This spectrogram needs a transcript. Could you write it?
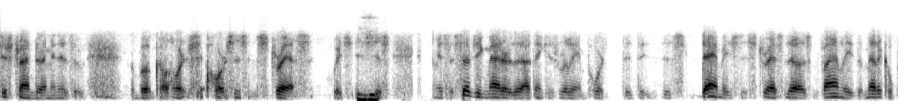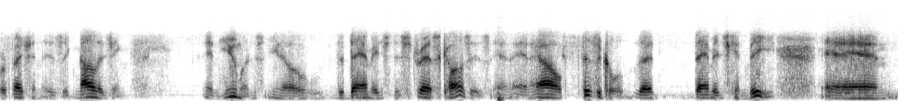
just trying to. I mean, there's a, a book called Horse, Horses and Stress, which is mm-hmm. just I mean, it's a subject matter that I think is really important. The, the, the damage that stress does, and finally, the medical profession is acknowledging in humans, you know, the damage that stress causes, and and how physical that damage can be. And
